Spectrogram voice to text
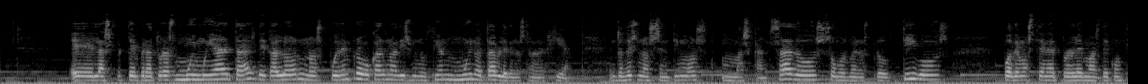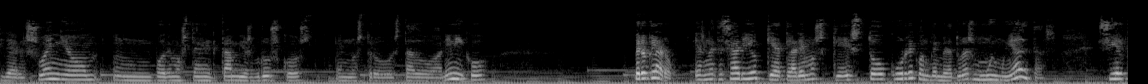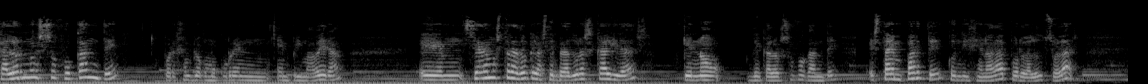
Eh, las temperaturas muy muy altas de calor nos pueden provocar una disminución muy notable de nuestra energía. Entonces nos sentimos más cansados, somos menos productivos, podemos tener problemas de conciliar el sueño, mm, podemos tener cambios bruscos en nuestro estado anímico. Pero claro, es necesario que aclaremos que esto ocurre con temperaturas muy muy altas. Si el calor no es sofocante, por ejemplo como ocurre en, primavera, eh, se ha demostrado que las temperaturas cálidas, que no de calor sofocante está en parte condicionada por la luz solar,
